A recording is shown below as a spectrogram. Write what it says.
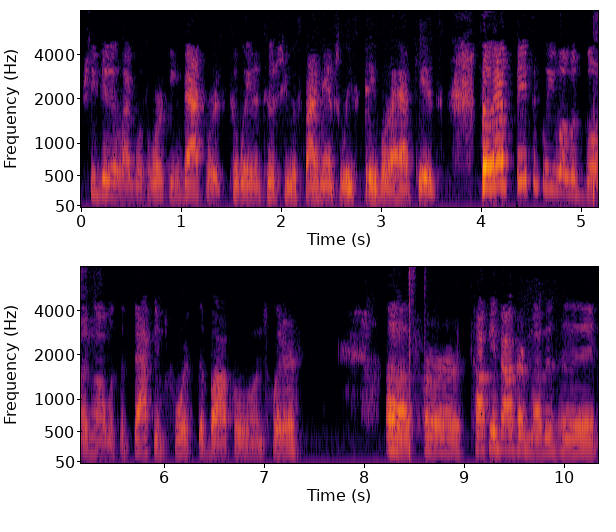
She did it like was working backwards to wait until she was financially stable to have kids. So that's basically what was going on with the back and forth debacle on Twitter of her talking about her motherhood,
